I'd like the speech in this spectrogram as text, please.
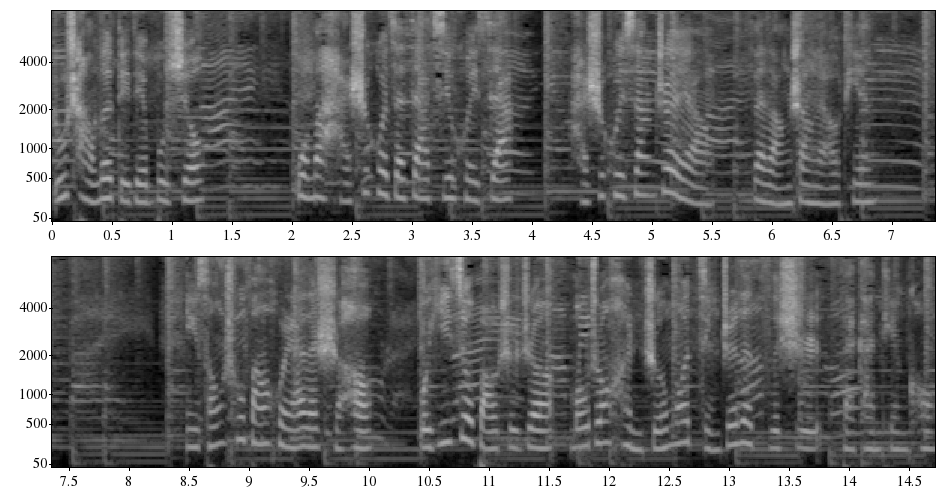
如常的喋喋不休，我们还是会在假期回家，还是会像这样在廊上聊天。你从厨房回来的时候，我依旧保持着某种很折磨颈椎的姿势在看天空。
